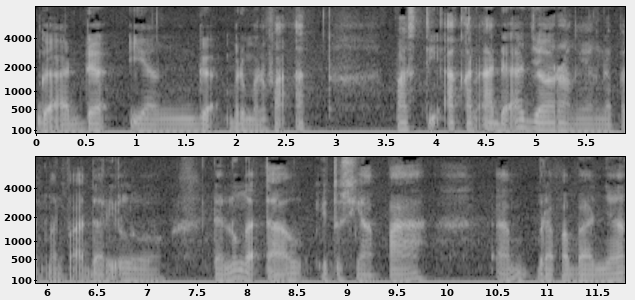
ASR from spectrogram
gak ada yang gak bermanfaat pasti akan ada aja orang yang dapat manfaat dari lo. Dan lo nggak tahu itu siapa berapa banyak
